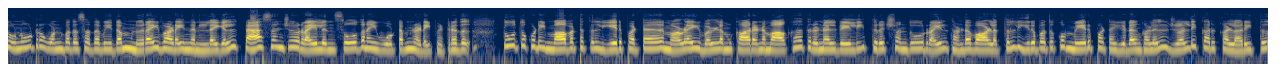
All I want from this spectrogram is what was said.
தொன்னூற்று ஒன்பது சதவீதம் நிறைவடைந்த நிலையில் பாசஞ்சர் ரயிலின் சோதனை ஓட்டம் நடைபெற்றது. தூத்துக்குடி மாவட்டத்தில் ஏற்பட்ட மழை வெள்ளம் காரணமாக திருநெல்வேலி திருச்செந்தூர் ரயில் தண்டவாளத்தில் இருபதுக்கும் மேற்பட்ட இடங்களில் ஜல்லிக்கற்கள் அரித்து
